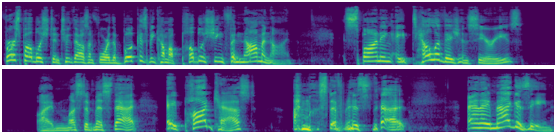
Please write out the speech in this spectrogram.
First published in 2004, the book has become a publishing phenomenon, spawning a television series. I must have missed that. A podcast. I must have missed that. And a magazine.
